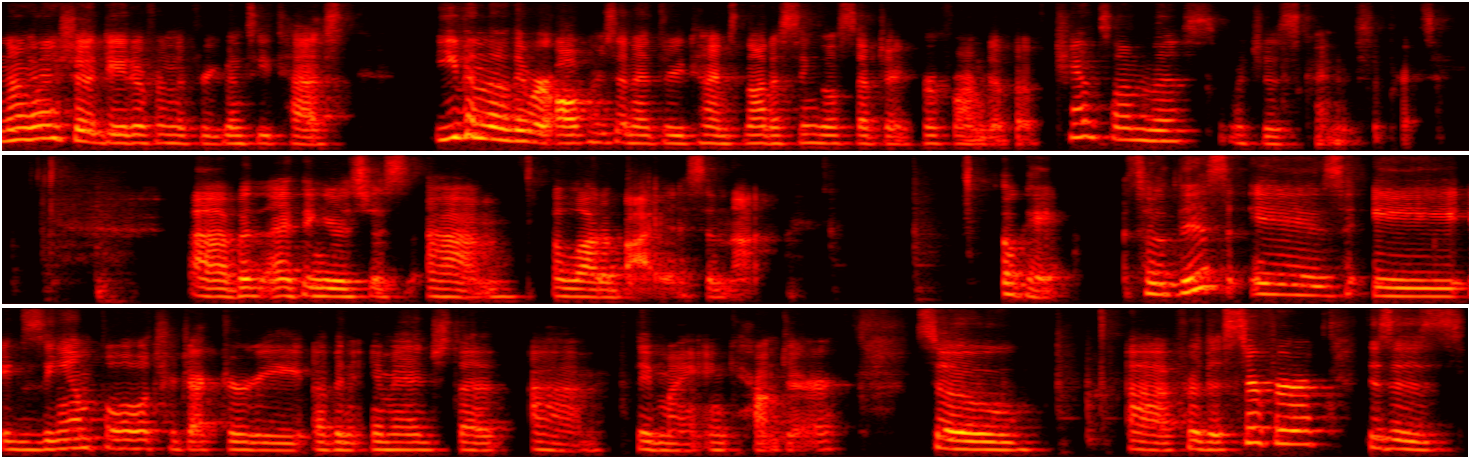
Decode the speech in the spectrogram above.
And I'm not gonna show data from the frequency test. Even though they were all presented three times, not a single subject performed above chance on this, which is kind of surprising. Uh, but I think it was just um, a lot of bias in that. Okay, so this is a example trajectory of an image that um, they might encounter. So uh, for the surfer, this is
